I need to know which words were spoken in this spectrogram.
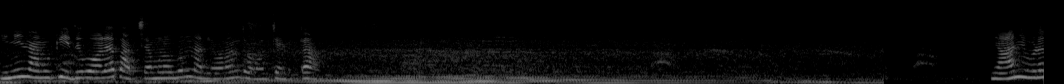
ഇനി നമുക്ക് ഇതുപോലെ പച്ചമുളകും നല്ലോണം തുറച്ചെടുക്കാം ഞാനിവിടെ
